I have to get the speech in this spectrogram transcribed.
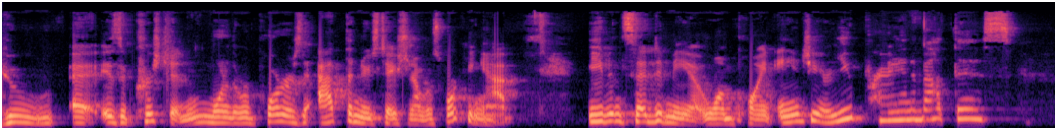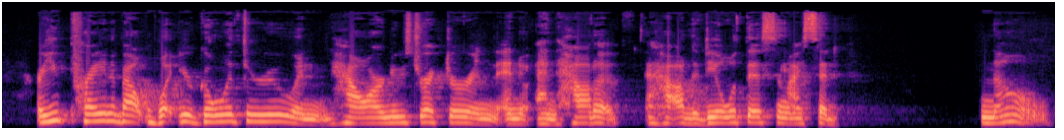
who uh, is a Christian. One of the reporters at the news station I was working at even said to me at one point, Angi, are you praying about this? Are you praying about what you're going through and how our news director and and, and how to how to deal with this? And I said no.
